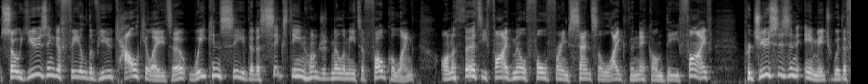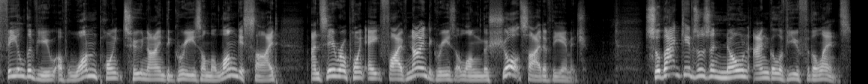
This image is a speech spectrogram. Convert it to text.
So using a field of view calculator, we can see that a 1600mm focal length on a 35mm full frame sensor like the Nikon D5 produces an image with a field of view of 1.29 degrees on the longest side and 0.859 degrees along the short side of the image. So that gives us a known angle of view for the lens.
